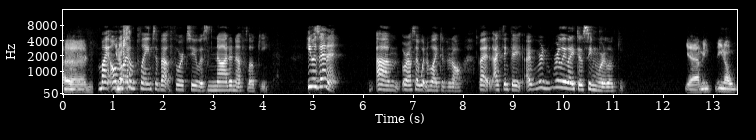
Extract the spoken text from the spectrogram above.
Um, My only know- complaint about Thor 2 was not enough Loki. He was in it, um, or else I wouldn't have liked it at all. But I think they, I would really like to have seen more Loki. yeah, I mean, you know,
